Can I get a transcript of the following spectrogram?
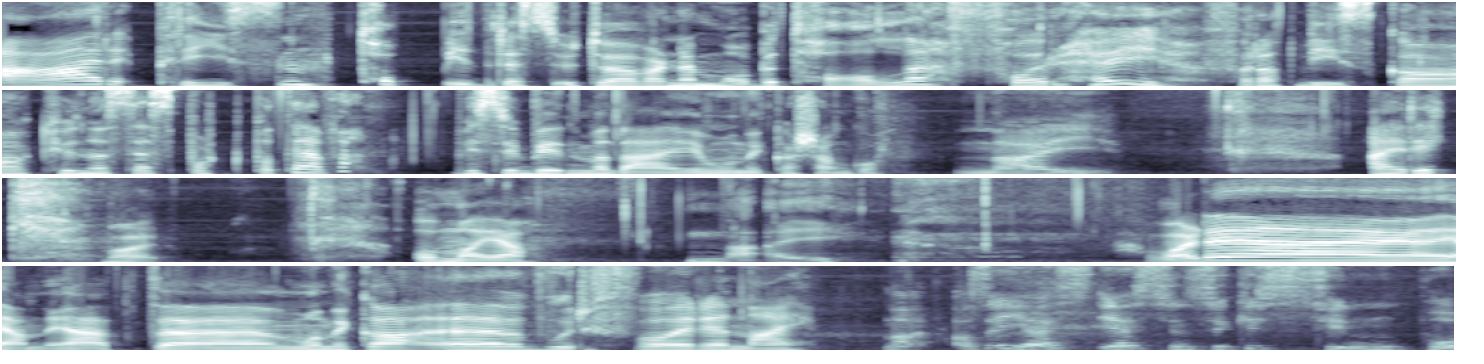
Er prisen toppidrettsutøverne må betale for høy for at vi skal kunne se sport på TV? Hvis vi begynner med deg, Monica Sjango. Nei. Eirik Nei. og Maja. Nei. Her var det enighet. Eh, Monica, eh, hvorfor nei? Nei, altså Jeg, jeg syns ikke synd på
